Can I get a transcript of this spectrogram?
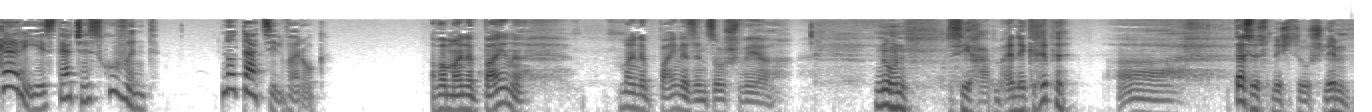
Care este acest cuvânt? Notați-l, vă rog. Aber meine Beine, meine Beine sind so schwer. Nun, Sie haben eine Grippe. Ah. Das ist nicht so schlimm.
